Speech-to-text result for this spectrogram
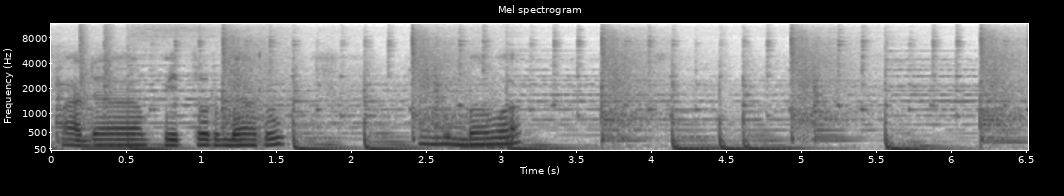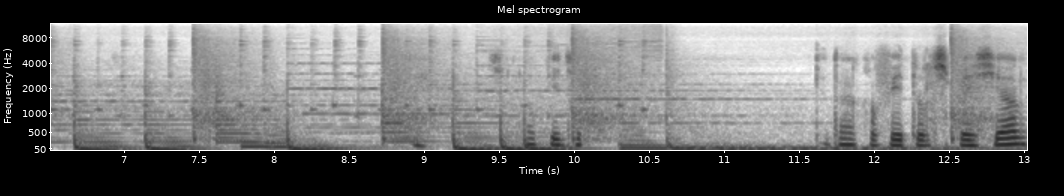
apa ada fitur baru? Yang dibawa gadget kita ke fitur spesial.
